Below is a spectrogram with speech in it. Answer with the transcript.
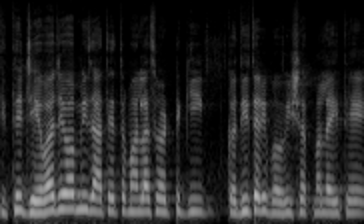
तिथे जेव्हा जेव्हा मी जाते तर मला असं वाटतं की कधीतरी भविष्यात मला इथे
